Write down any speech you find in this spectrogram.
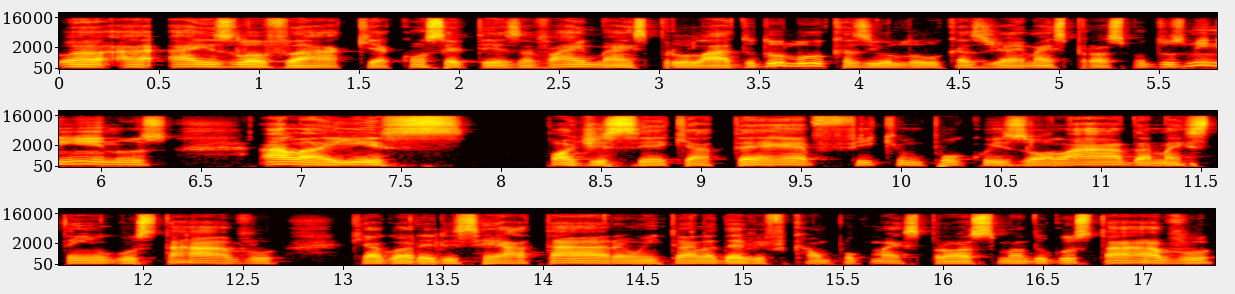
A, a Eslováquia, com certeza, vai mais para o lado do Lucas, e o Lucas já é mais próximo dos meninos. A Laís pode ser que até fique um pouco isolada, mas tem o Gustavo, que agora eles reataram, então ela deve ficar um pouco mais próxima do Gustavo.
